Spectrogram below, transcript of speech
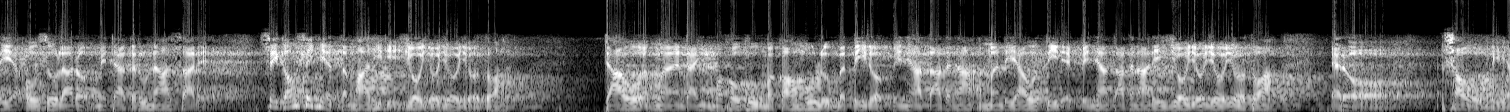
တွေရဲ့အုပ်ဆိုလာတော့မေတ္တာကရုဏာစတဲ့စိတ်ကောင်းစိတ်မြတ်တမာရီတွေရော့ရော့ရော့ရော့သွားဒါကိုအမှန်တိုင်းမဟုတ်ဘူးမကောင်းဘူးလို့မသိတော့ပညာသာသနာအမှန်တရားကိုသိတဲ့ပညာသာသနာတွေရော့ရော့ရော့ရော့သွားအဲ့တော့အဆောက်အုံတွေက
